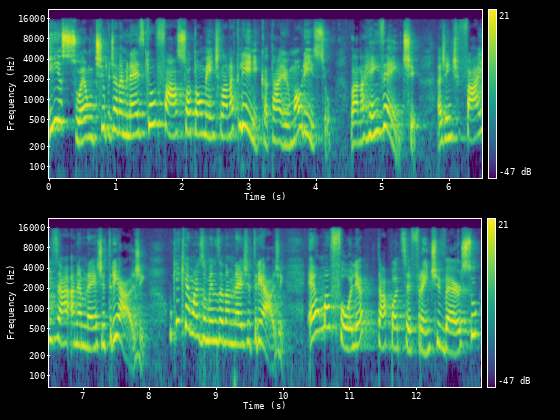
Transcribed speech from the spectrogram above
Isso é um tipo de anamnese que eu faço atualmente lá na clínica, tá? Eu e o Maurício, lá na Reinvente. A gente faz a anamnese de triagem. O que, é mais ou menos a anamnese de triagem? É uma folha, tá? Pode ser frente e verso,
